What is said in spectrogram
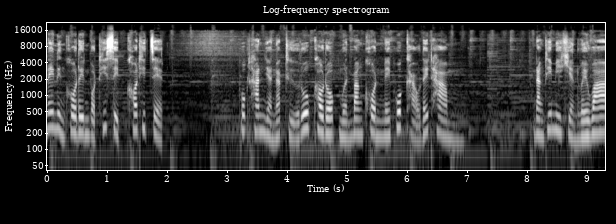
ในหนึ่งโครินบทที่ 10 ข้อที่ 7 พวกท่านอย่านับถือรูปเคารพเหมือนบางคนในพวกเขาได้ทำ ดังที่มีเขียนไว้ว่า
